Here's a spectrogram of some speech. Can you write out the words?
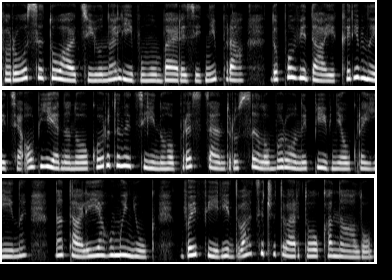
Про ситуацію на лівому березі Дніпра доповідає керівниця Об'єднаного координаційного прес-центру Сил оборони Півдня України Наталія Гуменюк в ефірі 24 каналу.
